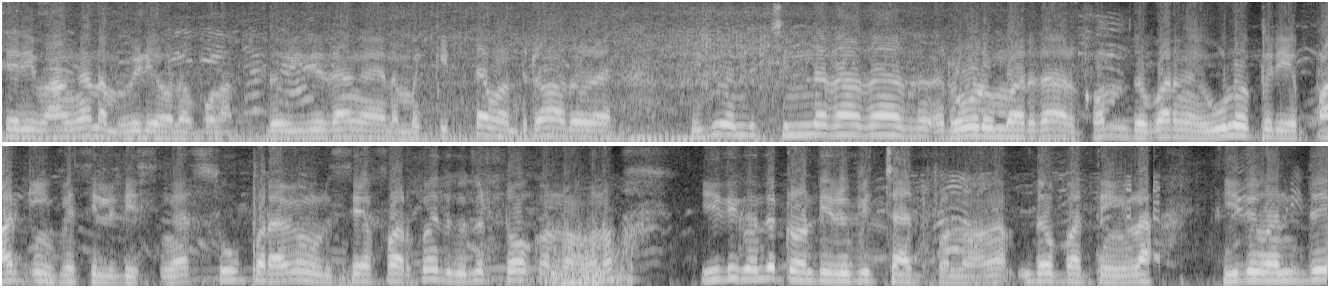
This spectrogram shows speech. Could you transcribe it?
சரி வாங்க நம்ம வீடியோவில் போகலாம் இதுதாங்க நம்ம கிட்ட வந்துட்டோம். அதோட இது வந்து சின்னதாக தான் ரோடு மாதிரி தான் இருக்கும். இது பாருங்க இவ்வளோ பெரிய பார்க்கிங் ஃபெசிலிட்டிஸுங்க சூப்பராகவே உங்களுக்கு சேஃபாக இருக்கும். இதுக்கு வந்து டோக்கன் வாங்கணும். இதுக்கு வந்து டுவெண்ட்டி ருபீஸ் சார்ஜ் பண்ணுவாங்க. இதோ பார்த்தீங்களா இது வந்து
